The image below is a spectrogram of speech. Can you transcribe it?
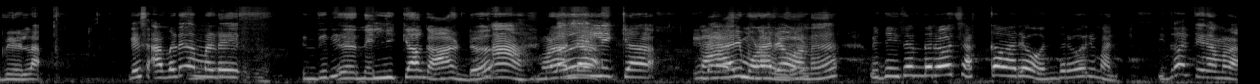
വിള. ഗൈസ് അവിടെ നമ്മുടെ നെല്ലിക്ക കാണ്ട് നെല്ലിക്ക. മരമാണ്. പിന്നെ ഇതെന്തരോ ചക്ക മരോ എന്തരോ ഒരു മരം. ഇത് പറ്റിയ നമ്മളെ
